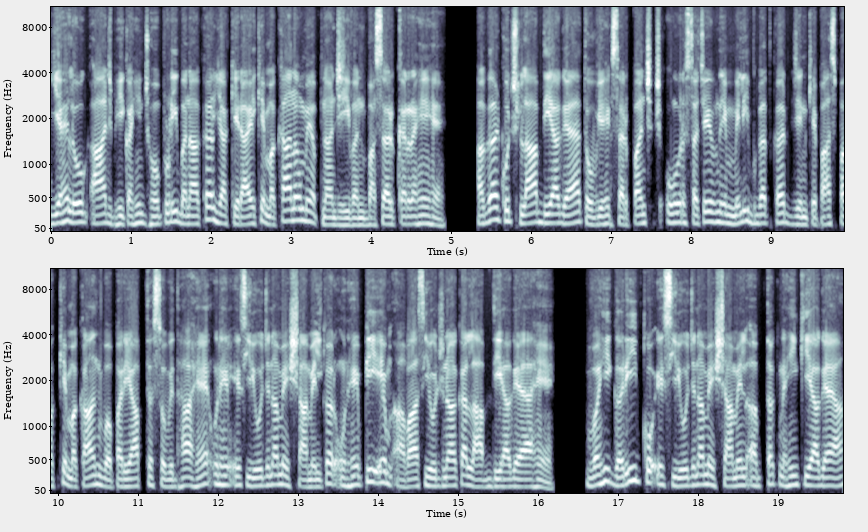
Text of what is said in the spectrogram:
यह लोग आज भी कहीं झोपड़ी बनाकर या किराए के मकानों में अपना जीवन बसर कर रहे हैं। अगर कुछ लाभ दिया गया तो वह सरपंच और सचिव ने मिली भगत कर जिनके पास पक्के मकान व पर्याप्त सुविधा है, उन्हें इस योजना में शामिल कर उन्हें पीएम आवास योजना का लाभ दिया गया है। वही गरीब को इस योजना में शामिल अब तक नहीं किया गया।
